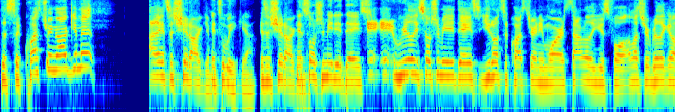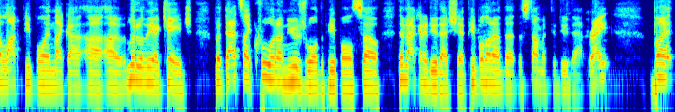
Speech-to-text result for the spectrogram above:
The sequestering argument, I think it's a shit argument. it's a week, yeah. It's a shit argument. In social media days. it, it really social media days you don't sequester anymore. It's not really useful unless you're really going to lock people in like a, a, a literally a cage. But that's like cruel and unusual to people so they're not going to do that shit. People don't have the, the stomach to do that right? But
